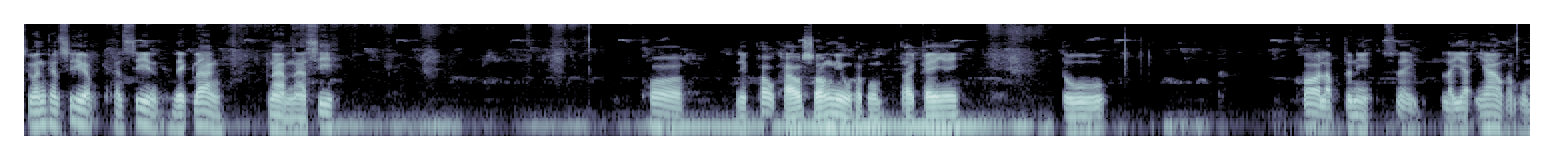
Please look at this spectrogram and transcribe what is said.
ส่วนคัสซี่ครับคัสซี่เล็กล่างน้ำหนาซี่ข้อเล็กเผาขาวสองนิ้วครับผม ตาไกลใหญ่ตัว ข้อรับตัวนี้ใส่ระยะยาวครับผม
